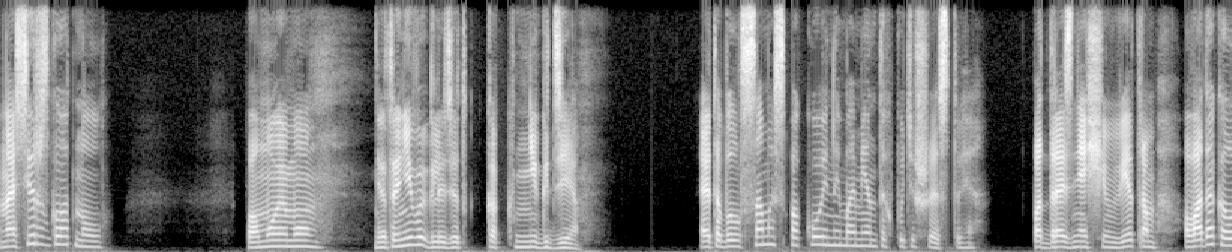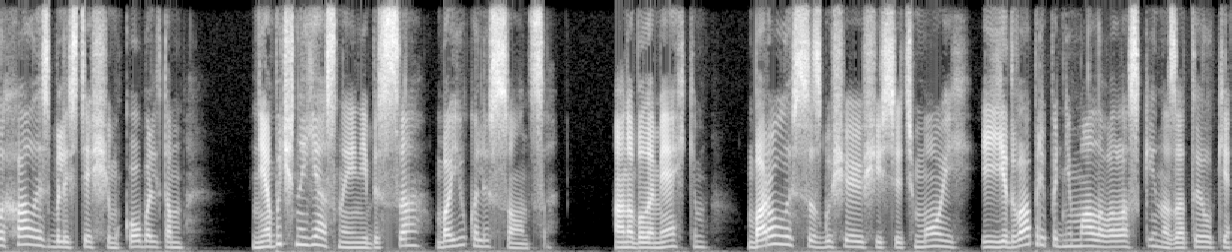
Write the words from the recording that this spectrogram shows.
Насир сглотнул. «По-моему, это не выглядит как нигде». Это был самый спокойный момент их путешествия. Под дразнящим ветром вода колыхалась блестящим кобальтом. Необычно ясные небеса баюкали солнце. Оно было мягким, боролось со сгущающейся тьмой и едва приподнимало волоски на затылке,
